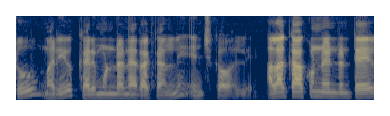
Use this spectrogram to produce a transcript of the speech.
టూ మరియు కరిముండ అనే రకాలని ఎంచుకోవాలి. అలా కాకుండా ఏంటంటే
